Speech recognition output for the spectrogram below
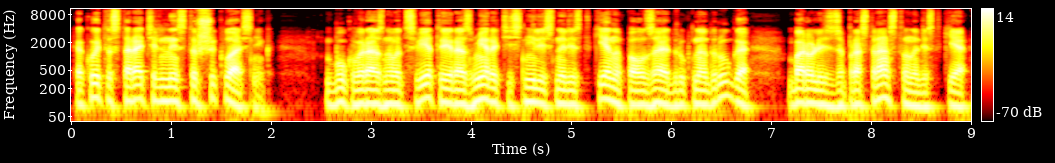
какой-то старательный старшеклассник. Буквы разного цвета и размера теснились на листке, наползая друг на друга — боролись за пространство на листке.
